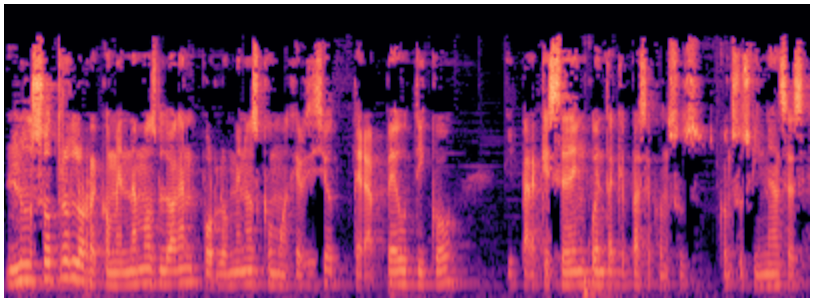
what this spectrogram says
nosotros lo recomendamos, lo hagan por lo menos como ejercicio terapéutico y para que se den cuenta qué pasa con sus, con sus finanzas.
